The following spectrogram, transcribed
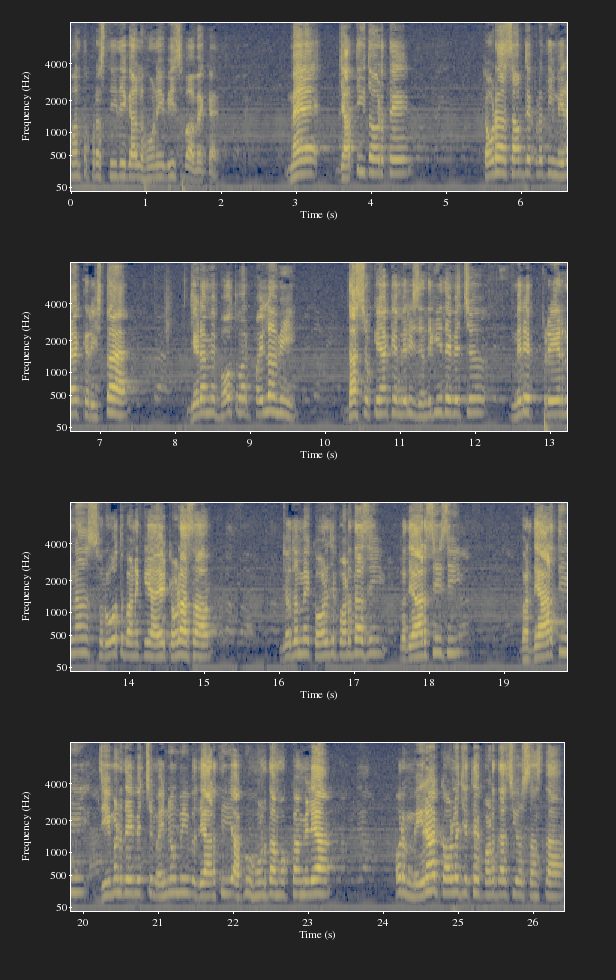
ਪੰਥ ਪ੍ਰਸਤੀ ਦੀ ਗੱਲ ਹੋਣੀ ਵੀ ਸੁਭਾਵਿਕ ਹੈ। ਮੈਂ ਜਾਤੀ ਤੌਰ ਤੇ ਟੌੜਾ ਸਾਹਿਬ ਦੇ ਪ੍ਰਤੀ ਮੇਰਾ ਇੱਕ ਰਿਸ਼ਤਾ ਹੈ, ਜਿਹੜਾ ਮੈਂ ਬਹੁਤ ਵਾਰ ਪਹਿਲਾਂ ਵੀ ਦੱਸ ਚੁੱਕਿਆ ਕਿ ਮੇਰੀ ਜ਼ਿੰਦਗੀ ਦੇ ਵਿੱਚ ਮੇਰੇ ਪ੍ਰੇਰਣਾ ਸਰੋਤ ਬਣ ਕੇ ਆਏ ਟੌੜਾ ਸਾਹਿਬ। ਜਦੋਂ ਮੈਂ ਕਾਲਜ ਪੜ੍ਹਦਾ ਸੀ, ਵਿਦਿਆਰਥੀ ਸੀ, ਵਿਦਿਆਰਥੀ ਜੀਵਨ ਦੇ ਵਿੱਚ ਮੈਨੂੰ ਵੀ ਵਿਦਿਆਰਥੀ ਆਗੂ ਹੋਣ ਦਾ ਮੌਕਾ ਮਿਲਿਆ ਔਰ ਮੇਰਾ ਕਾਲਜ ਜਿੱਥੇ ਪੜ੍ਹਦਾ ਸੀ, ਉਹ ਸੰਸਥਾ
